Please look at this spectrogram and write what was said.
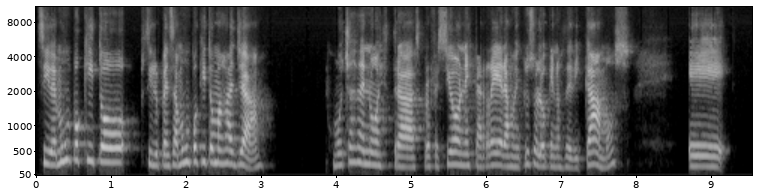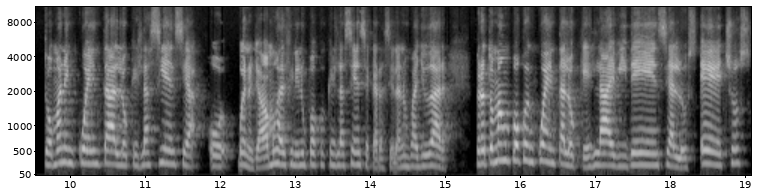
si vemos un poquito, si lo pensamos un poquito más allá, muchas de nuestras profesiones, carreras o incluso lo que nos dedicamos, eh, toman en cuenta lo que es la ciencia, o bueno, ya vamos a definir un poco qué es la ciencia, que Aracela nos va a ayudar, pero toman un poco en cuenta lo que es la evidencia, los hechos,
